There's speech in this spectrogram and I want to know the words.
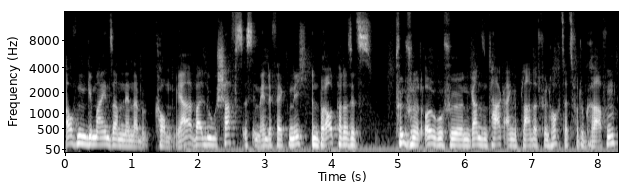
auf einen gemeinsamen Nenner bekommen. Ja, weil du schaffst es im Endeffekt nicht. Ein Brautpaar, das jetzt 500 Euro für einen ganzen Tag eingeplant hat für einen Hochzeitsfotografen,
